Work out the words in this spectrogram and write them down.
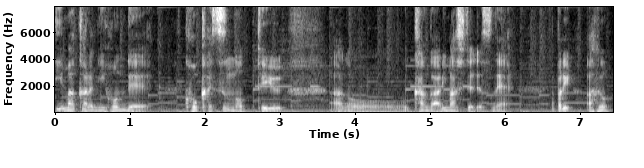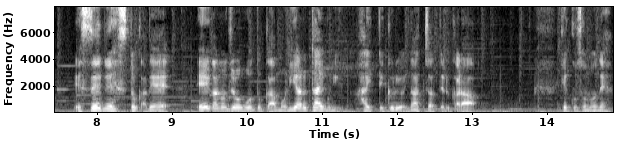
今から日本で 公開すんのっていうあの感がありましてですね。やっぱりあの SNS とかで映画の情報とかもうリアルタイムに入ってくるようになっちゃってるから結構そのね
